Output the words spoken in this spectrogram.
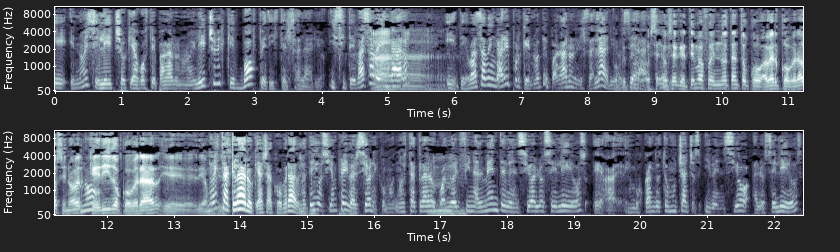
eh, no es el hecho que a vos te pagaron o no, el hecho es que vos pediste el salario. Y si te vas a vengar, ah. y te vas a vengar es porque no te pagaron el salario. O sea, o, sea, que el tema fue no tanto haber cobrado, sino haber querido cobrar, eh, digamos. No está claro que haya cobrado. Ya te digo, siempre hay versiones, como no está claro cuando él finalmente venció a los eleos, eh, en buscando a estos muchachos, y venció a los eleos,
